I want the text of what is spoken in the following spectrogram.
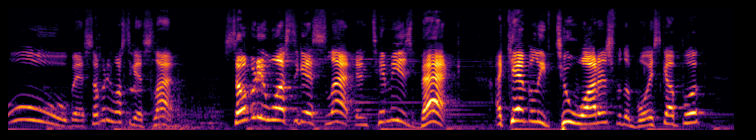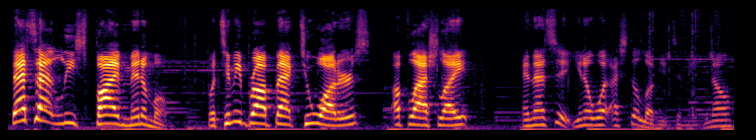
Oh, man, somebody wants to get slapped. Somebody wants to get slapped, and Timmy is back. I can't believe two waters for the Boy Scout book? That's at least five minimum. But Timmy brought back two waters, a flashlight, and that's it. You know what? I still love you, Timmy. You know?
